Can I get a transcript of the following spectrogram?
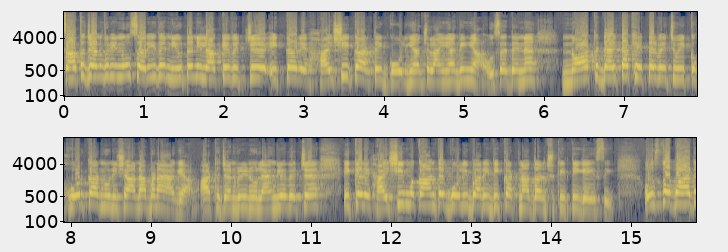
7 ਜਨਵਰੀ ਨੂੰ ਸਰੀ ਦੇ ਨਿਊਟਨ ਇਲਾਕੇ ਵਿੱਚ ਇੱਕ ਰਿਹਾਇਸ਼ੀ ਘਰ ਤੇ ਗੋਲੀਆਂ ਚਲਾਈਆਂ ਗਈਆਂ। ਉਸੇ ਦਿਨ ਨਾਰਥ ਡੈਲਟਾ ਖੇਤਰ ਵਿੱਚ ਵੀ ਇੱਕ ਹੋਰ ਘਰ ਨੂੰ ਨਿਸ਼ਾਨਾ ਬਣਾਇਆ ਗਿਆ। 8 ਜਨਵਰੀ ਨੂੰ ਲੈਂਗਲੇ ਵਿੱਚ ਇੱਕ ਰਿਹਾਇਸ਼ੀ ਮਕਾਨ ਤੇ ਗੋਲੀਬਾਰੀ ਦੀ ਘਟਨਾ ਦਰਜ ਕੀਤੀ ਗਈ ਸੀ। ਉਸ ਤੋਂ ਬਾਅਦ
